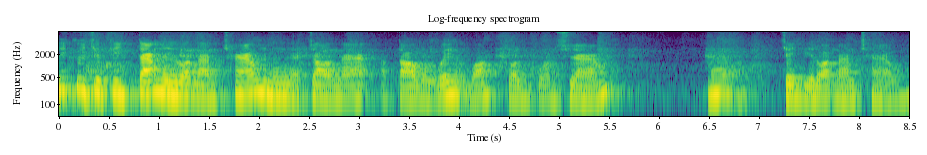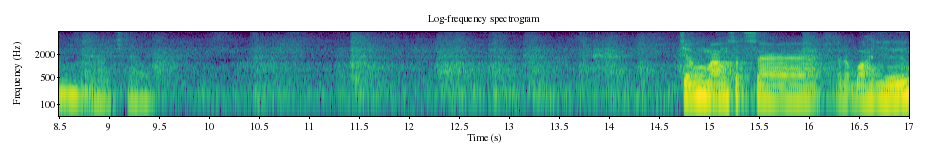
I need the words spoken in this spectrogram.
នេះគឺជាទីតាំងនៃរដ្ឋណានឆាវនិងចលនាអតោប្រវេសរបស់ពលពន្ធស្យាមណាចេញពីរដ្ឋណានឆាវណានឆាវចឹងម៉ោងសិក្សារបស់យើង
